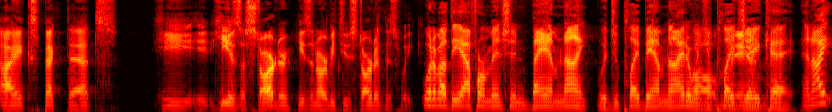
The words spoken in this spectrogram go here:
I expect that he he is a starter. He's an RB two starter this week. What about the aforementioned Bam Knight? Would you play Bam Knight or would you Oh, play man. J.K.? And I,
